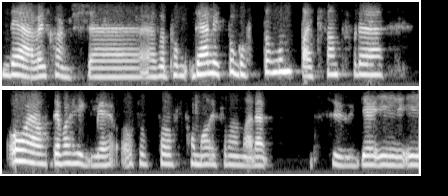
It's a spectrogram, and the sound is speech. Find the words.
Det er vel kanskje altså på, Det er litt på godt og vondt, da, ikke sant. For det Å ja, det var hyggelig. Og så, så får man liksom den derre suget i, i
